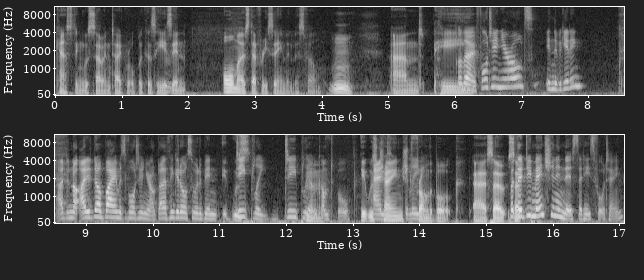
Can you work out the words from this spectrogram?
casting was so integral because he is in almost every scene in this film, Mm. and he. Although 14 year olds in the beginning, I did not I did not buy him as a 14 year old, but I think it also would have been was- deeply, deeply uncomfortable. it was changed illegal. from the book. Uh, so But so they do mention in this that he's 14.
